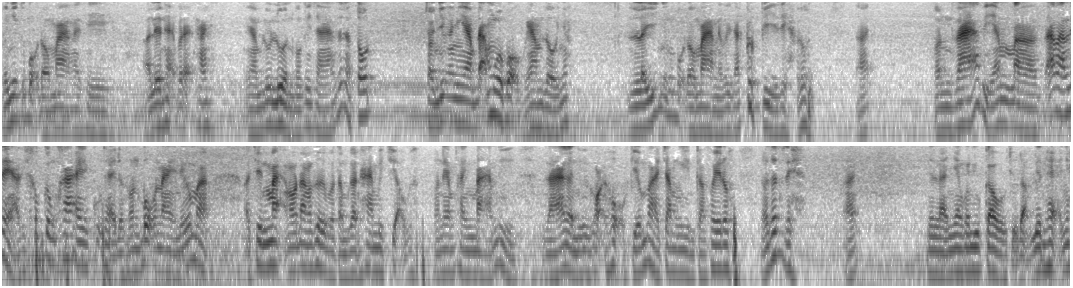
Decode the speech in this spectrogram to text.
với những cái bộ đầu màn này thì à, liên hệ với đại thanh. Em luôn luôn có cái giá rất là tốt cho những anh em đã mua bộ của em rồi nhé lấy những bộ đầu màn này với giá cực kỳ rẻ luôn. Đấy. Còn giá thì em mà đã bán rẻ thì không công khai cụ thể được. Còn bộ này nếu mà ở trên mạng nó đang rơi vào tầm gần 20 triệu cơ. Còn em thanh bán thì giá gần như gọi hộ kiếm vài trăm nghìn cà phê thôi. Nó rất rẻ. Đấy. Nên là anh em có nhu cầu chủ động liên hệ nhé.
